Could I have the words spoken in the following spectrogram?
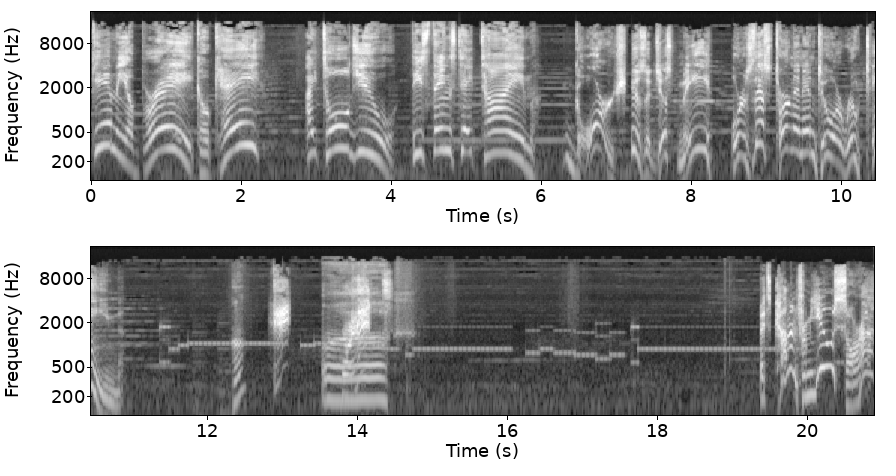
Give me a break, okay? I told you! These things take time! Gorge, is it just me? Or is this turning into a routine? Huh? Uh. It's coming from you, Sora.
